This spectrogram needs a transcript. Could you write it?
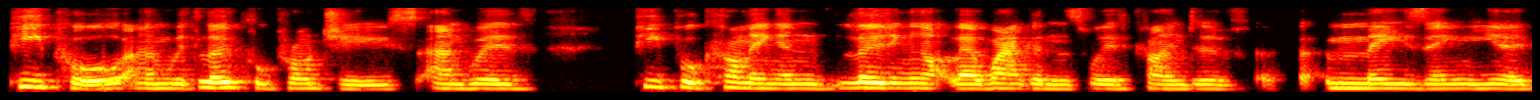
people and with local produce and with people coming and loading up their wagons with kind of amazing, you know,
